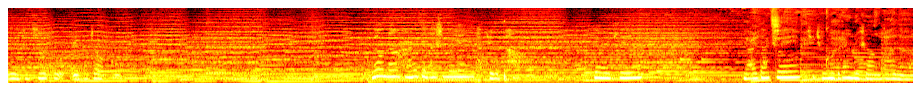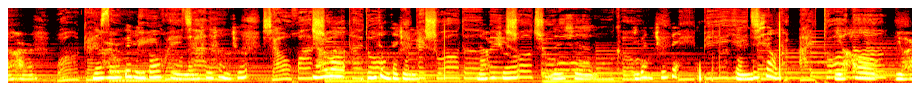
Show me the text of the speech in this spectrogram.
任他欺负，任他照顾。没有男孩在她身边，她觉得怕。第二天，女孩搭车去城里的半路上，遇见了男孩。男孩背着一包袱，拦车上了车。女孩问：“你怎么在这里？”男孩说：“能省一半的车费。”两人都笑了。以后，女孩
